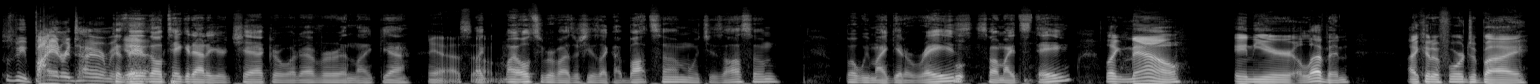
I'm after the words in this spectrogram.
supposed to be buying retirement? because Yeah. they they'll take it out of your check or whatever, and like yeah, yeah. So like my old supervisor, she's like, I bought some, which is awesome, but we might get a raise, so I might stay. like now in year 11 i could afford to buy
